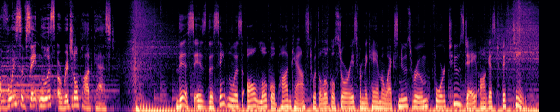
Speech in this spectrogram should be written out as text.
a Voice of St. Louis original podcast. This is the St. Louis All Local podcast with the local stories from the KMOX newsroom for Tuesday, August 15th.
